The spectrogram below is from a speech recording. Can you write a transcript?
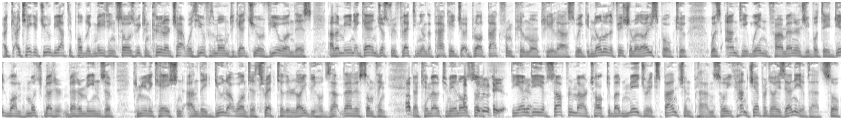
I, I, take it you'll be at the public meeting. So as we conclude our chat with you for the moment to get your view on this, and I mean again, just reflecting on the package I brought back from Kilmore Quay last week, none of the fishermen I spoke to was anti-wind farm energy, but they did want much better better means of communication, and they do not want a threat to their livelihoods. That that is something that came out to me, and also Absolutely. the MD yeah. of Sofrimar talked about major expansion plans, so you can't jeopardise any of that. So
